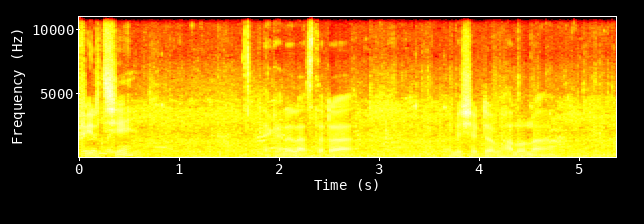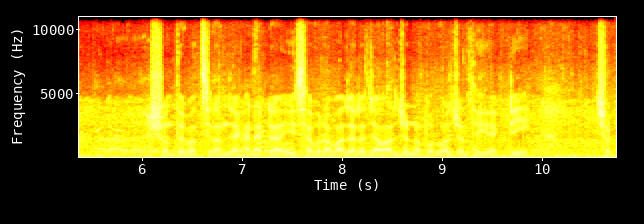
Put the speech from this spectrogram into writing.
ফিরছি। এখানে রাস্তাটা বেশ একটা ভালো না। শুনতে পাচ্ছিলাম যে এখানে একটা ইসাপুরা বাজারে যাওয়ার জন্য পূর্বাঞ্চল থেকে একটি ছোট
